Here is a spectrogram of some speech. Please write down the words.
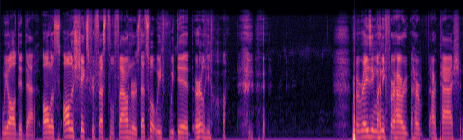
We all did that. All us all the Shakespeare Festival founders. That's what we we did early on for raising money for our our, our passion.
